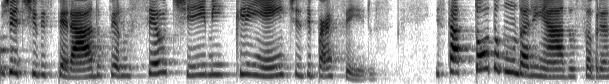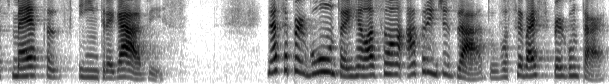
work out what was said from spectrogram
objetivo esperado pelo seu time, clientes e parceiros? Está todo mundo alinhado sobre as metas e entregáveis? Nessa pergunta, em relação a aprendizado, você vai se perguntar:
